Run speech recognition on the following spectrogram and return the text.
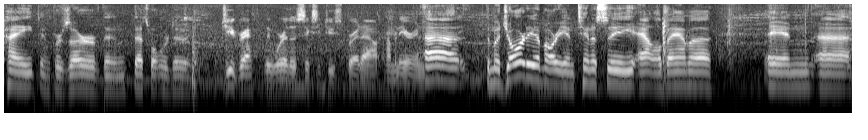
paint and preserve, then that's what we're doing. Geographically, where are those 62 spread out? How many are in Uh, the majority of them are in Tennessee, Alabama, and uh,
